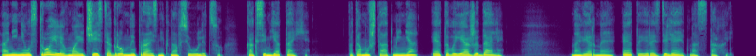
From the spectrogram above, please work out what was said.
Они не устроили в мою честь огромный праздник на всю улицу, как семья Тахи, потому что от меня этого и ожидали. Наверное, это и разделяет нас с Тахой.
